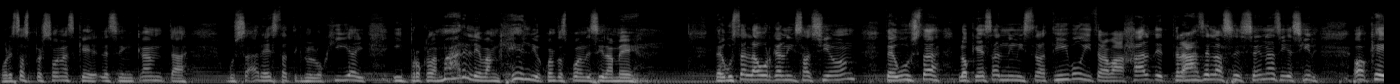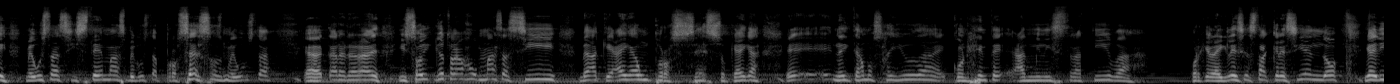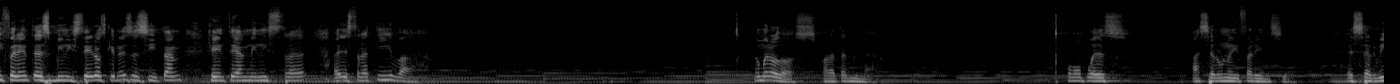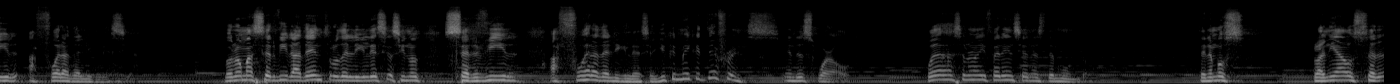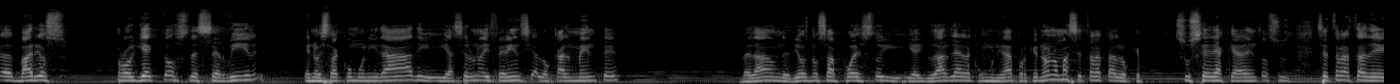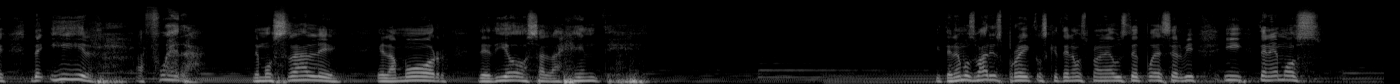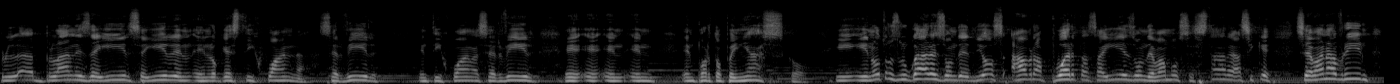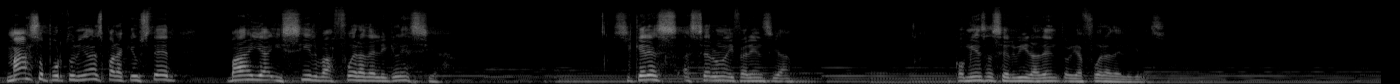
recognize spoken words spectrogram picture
por esas personas que les encanta usar esta tecnología y, proclamar el Evangelio. ¿Cuántos pueden decir amén? ¿Te gusta la organización? ¿Te gusta lo que es administrativo y trabajar detrás de las escenas y decir, ok, me gustan sistemas, me gustan procesos, me gusta, eh, y soy, yo trabajo más así. Que haya un proceso, que haya, eh, eh, necesitamos ayuda con gente administrativa porque la iglesia está creciendo y hay diferentes ministerios que necesitan gente administrativa. Número dos, para terminar. ¿Cómo puedes hacer una diferencia? Es servir afuera de la iglesia. No más servir adentro de la iglesia, sino servir afuera de la iglesia. You can make a difference in this world. Puedes hacer una diferencia en este mundo. Tenemos planeados eh, varios proyectos de servir en nuestra comunidad y, hacer una diferencia localmente, ¿verdad? Donde Dios nos ha puesto y, ayudarle a la comunidad, porque no nomás se trata de lo que sucede aquí adentro, se trata de, de ir afuera, de mostrarle el amor de Dios a la gente. Y tenemos varios proyectos que tenemos planeados, usted puede servir y tenemos planes de ir, seguir en, lo que es Tijuana, servir en Tijuana, servir en, Puerto Peñasco y, en otros lugares donde Dios abra puertas, ahí es donde vamos a estar. Así que se van a abrir más oportunidades para que usted vaya y sirva fuera de la iglesia. Si quieres hacer una diferencia, comienza a servir adentro y afuera de la iglesia.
